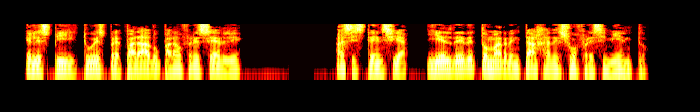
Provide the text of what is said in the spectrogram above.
El espíritu es preparado para ofrecerle asistencia, y él debe tomar ventaja de su ofrecimiento.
